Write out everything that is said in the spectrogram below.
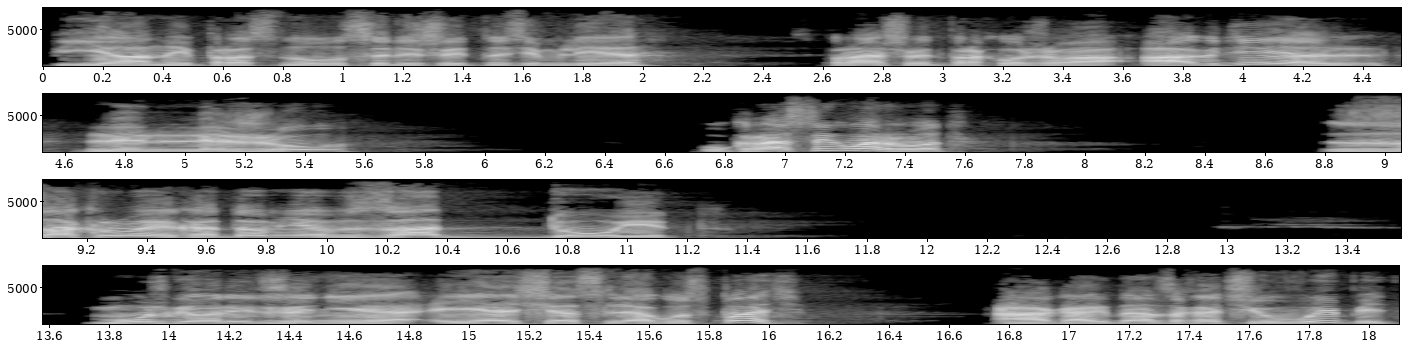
Пьяный проснулся, лежит на земле. Спрашивает прохожего, а где я лежу? У красных ворот. Закрой их, а то мне взад дует. Муж говорит жене, я сейчас лягу спать, а когда захочу выпить,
